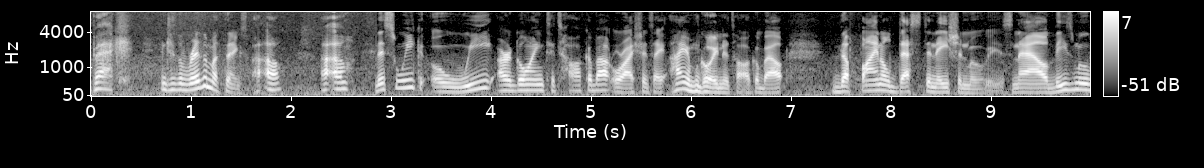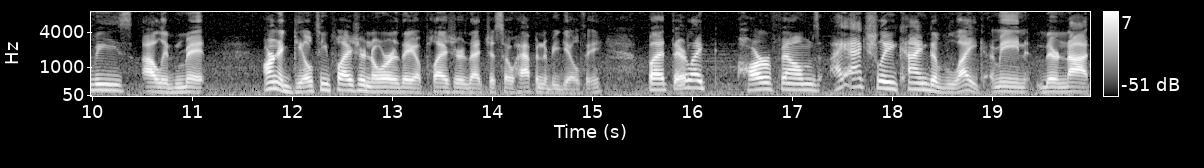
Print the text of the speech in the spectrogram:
back into the rhythm of things. Uh oh, uh oh. This week we are going to talk about, or I should say, I am going to talk about the Final Destination movies. Now, these movies, I'll admit, aren't a guilty pleasure, nor are they a pleasure that just so happened to be guilty, but they're like horror films I actually kind of like. I mean, they're not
